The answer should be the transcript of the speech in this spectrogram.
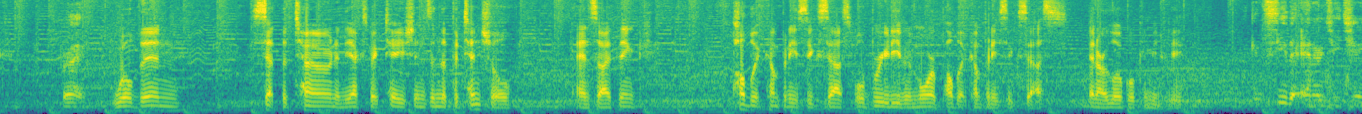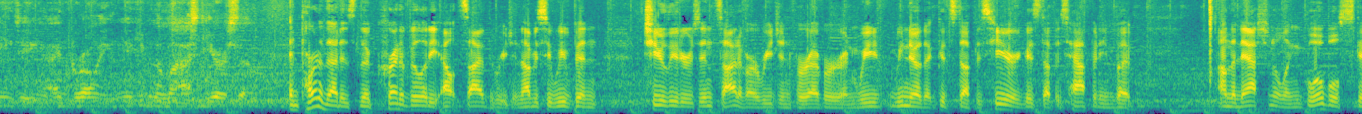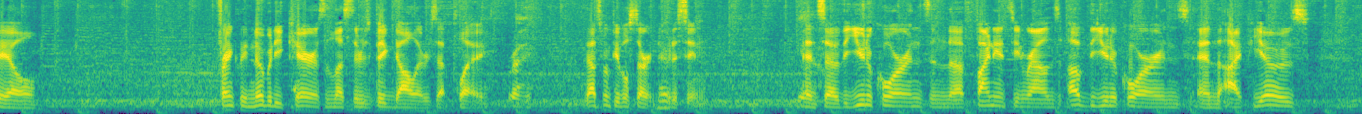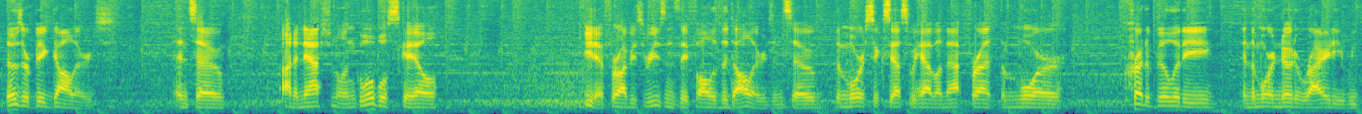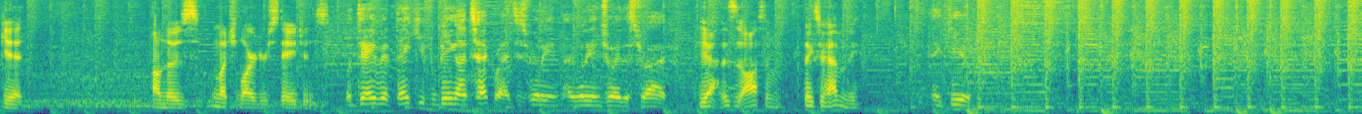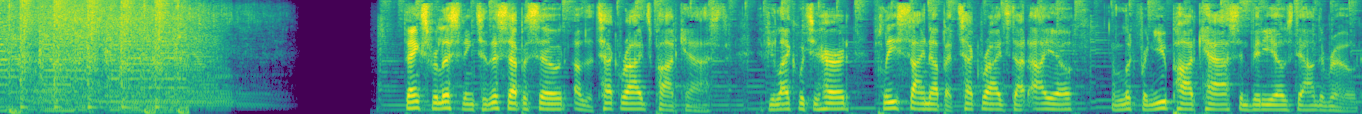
right. will then set the tone and the expectations and the potential. And so I think public company success will breed even more public company success in our local community. You can see the energy changing and growing even the last year or so. And part of that is the credibility outside the region. Obviously, we've been cheerleaders inside of our region forever, and we, we know that good stuff is here, good stuff is happening, but on the national and global scale, frankly, nobody cares unless there's big dollars at play. Right. That's when people start noticing. Yeah. And so the unicorns and the financing rounds of the unicorns and the IPOs, those are big dollars. And so on a national and global scale, you know, for obvious reasons, they follow the dollars. And so the more success we have on that front, the more credibility and the more notoriety we get on those much larger stages. Well, David, thank you for being on Tech Rides. It's really, I really enjoy this drive. Yeah, this is awesome. Thanks for having me. Thank you. Thanks for listening to this episode of the Tech Rides podcast. If you like what you heard, please sign up at techrides.io and look for new podcasts and videos down the road.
